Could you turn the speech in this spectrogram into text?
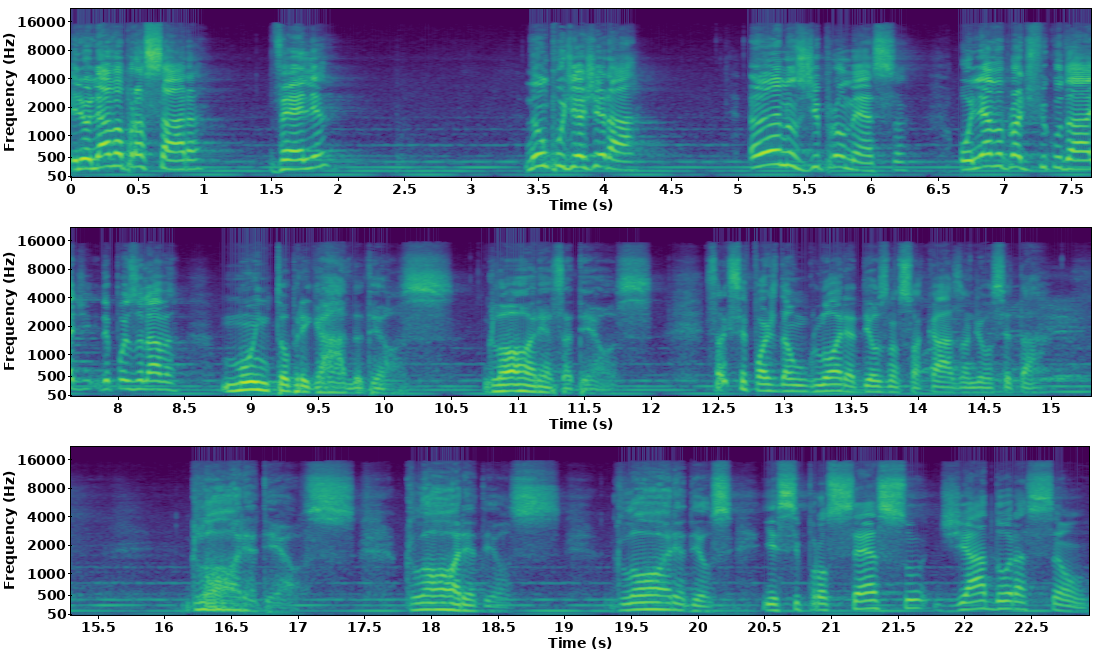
ele olhava para Sara, velha, não podia gerar, anos de promessa, olhava para a dificuldade e depois olhava, muito obrigado, Deus, glórias a Deus. Será que você pode dar um glória a Deus na sua casa, onde você está? Glória a Deus, glória a Deus. Glória a Deus. E esse processo de adoração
